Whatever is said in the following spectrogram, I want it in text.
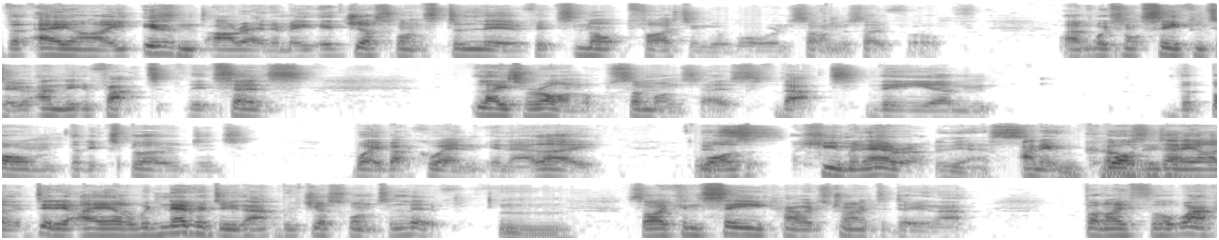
that AI isn't our enemy; it just wants to live. It's not fighting a war, and so on and so forth. Um, which it's not seeking to. And in fact, it says later on, or someone says that the um, the bomb that exploded way back when in LA was human error, yes, and it wasn't AI that did it. AI would never do that. We just want to live. Mm. So I can see how it's trying to do that. But I thought, wow,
